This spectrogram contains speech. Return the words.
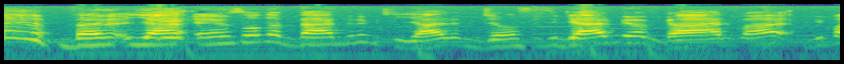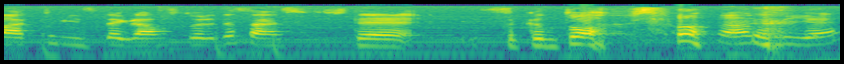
ben ya en sonunda ben dedim ki ya dedim canın sesi gelmiyor galiba. Bir baktım Instagram story'de sen işte sıkıntı olmuş falan diye.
